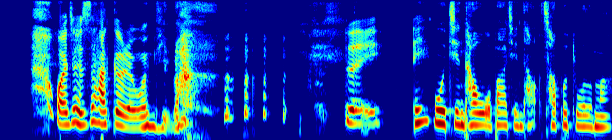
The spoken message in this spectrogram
完全是他个人问题吧？对，诶，我检讨我爸检讨差不多了吗？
